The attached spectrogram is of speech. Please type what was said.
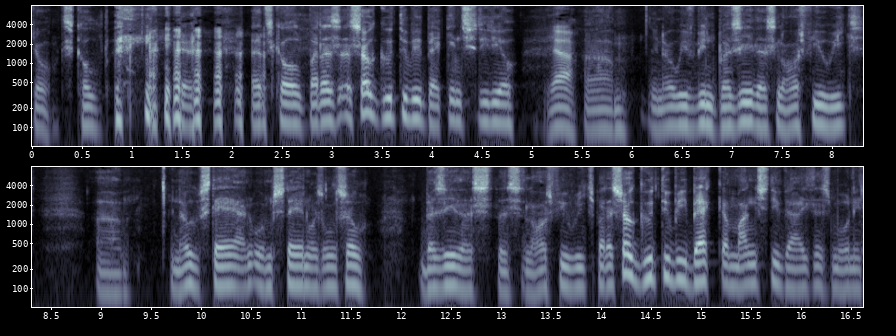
Yo, it's cold. it's cold, but it's, it's so good to be back in studio. Yeah. Um, you know, we've been busy this last few weeks. Um, you know, Stan, um, Stan was also busy this this last few weeks, but it's so good to be back amongst you guys this morning.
